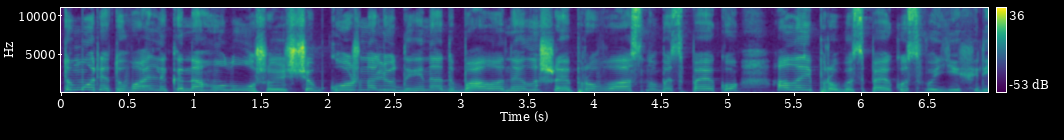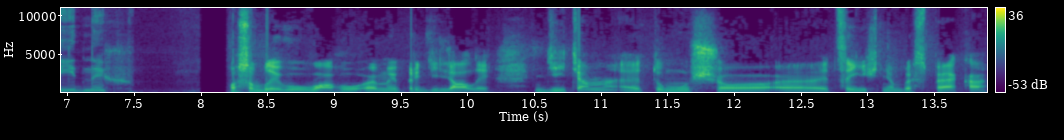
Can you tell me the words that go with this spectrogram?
Тому рятувальники наголошують, щоб кожна людина дбала не лише про власну безпеку, але й про безпеку своїх рідних. Особливу увагу е, ми приділяли дітям, е, тому що е, це їхня безпека.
